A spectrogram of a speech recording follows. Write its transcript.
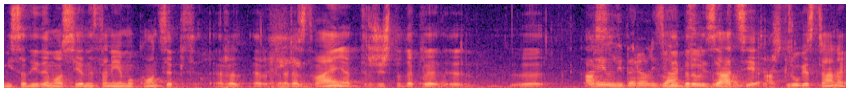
mi sad idemo, s jedne strane imamo koncept ra- ra- razdvajanja tržišta, dakle, liberalizacije, a s druge strane,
